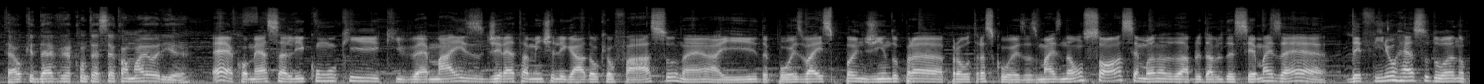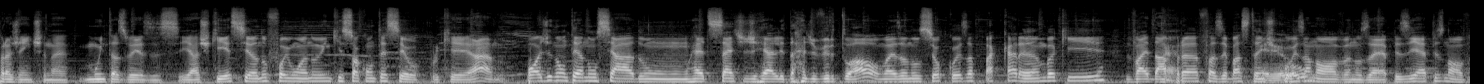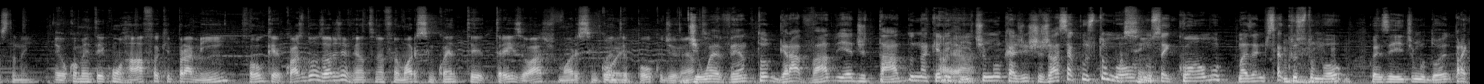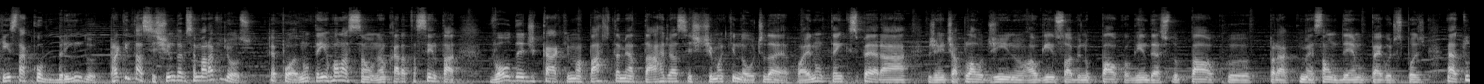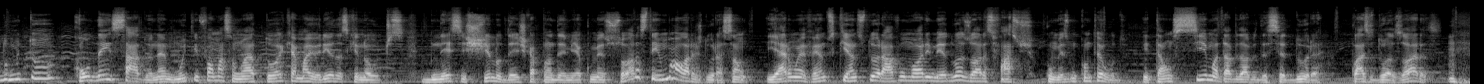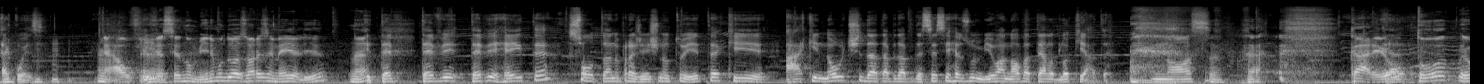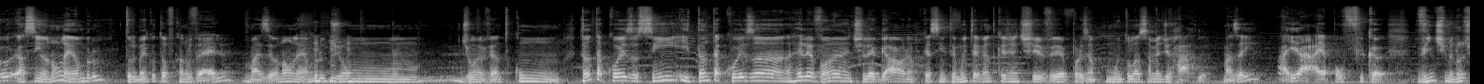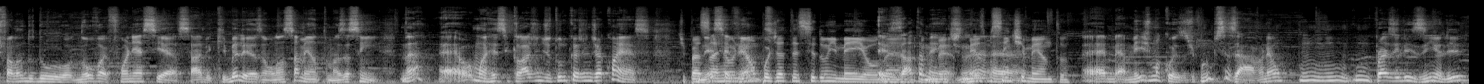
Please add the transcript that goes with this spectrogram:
é o que deve acontecer com a maioria. É, começa ali com o que, que é mais diretamente ligado ao que eu faço, né? Aí depois vai expandindo pra pra outras coisas. Mas não só a semana da WWDC, mas é. define o resto do ano pra gente, né? Muitas vezes. E acho que esse ano foi um ano em que isso aconteceu. Porque, ah, pode não ter anunciado um headset de realidade virtual, mas anunciou coisa pra caramba que vai dar É. pra fazer bastante Eu- coisa nova nos apps e apps novos também. Eu comentei com o Rafa que pra mim foi o quê? Quase duas horas de evento, né? Foi uma hora e 53, eu acho, uma hora e 50 Foi. e pouco de evento. De um evento gravado e editado naquele Ah, é? ritmo que a gente já se acostumou, Sim. não sei como, mas a gente se acostumou com esse ritmo doido. Pra quem está cobrindo, pra quem tá assistindo deve ser maravilhoso. Porque, pô, não tem enrolação, né? O cara tá sentado. Vou dedicar aqui uma parte da minha tarde a assistir uma keynote da Apple. Aí não tem que esperar gente aplaudindo, alguém sobe no palco, alguém desce do palco pra começar um demo, pega o dispositivo. É tudo muito condensado, né? Muita informação. Não é à toa que a maioria das keynotes nesse estilo, desde que a pandemia começou, elas têm uma hora de duração. E eram eventos que antes duravam uma hora e meia, duas horas, fácil, com o mesmo conteúdo. Então, se uma WWDC dura quase duas horas, é coisa. É, ao vivo ia ser no mínimo duas horas e meia ali, né? E teve, teve, teve hater soltando pra gente no Twitter que a keynote da WWDC se resumiu à nova tela bloqueada. Nossa. Cara, eu tô. Eu, assim, eu não lembro. Tudo bem que eu tô ficando velho, mas eu não lembro de um. de um evento com tanta coisa assim e tanta coisa relevante, legal, né? Porque assim, tem muito evento que a gente vê, por exemplo, muito lançamento de hardware. Mas aí, aí a Apple fica 20 minutos falando do novo iPhone SE, sabe? Que beleza, é um lançamento, mas assim, né? É uma reciclagem de tudo que a gente já conhece. Tipo, essa Nesse reunião evento- podia ter sido um e-mail, né? Exatamente, Me- né? Mesmo É. sentimento. É a mesma coisa, tipo, não precisava, né? Um, um, um ali,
